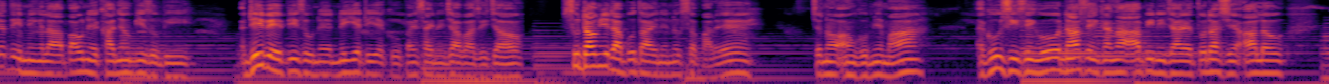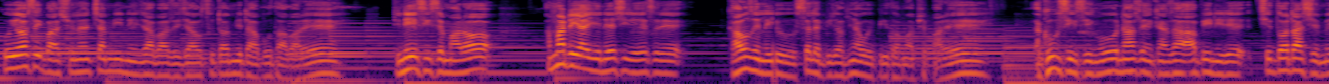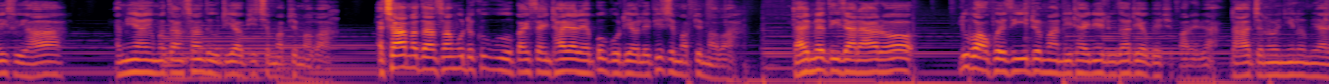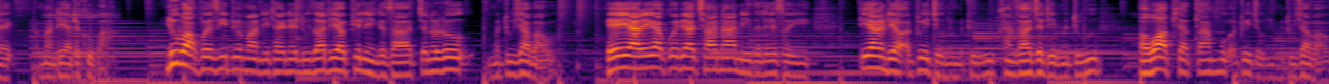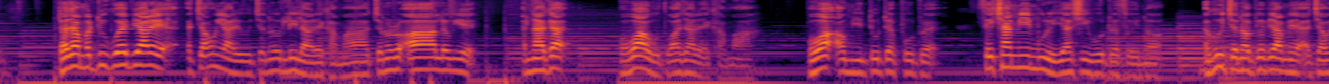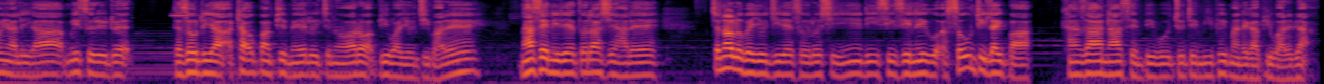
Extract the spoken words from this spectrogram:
ကျက်သေးမင်္ဂလာအပေါင်းနဲ့ခါချောင်းပြည့်စုံပြီးအတိဘေပြည့်စုံတဲ့နေ့ရက်တရက်ကိုပိုင်ဆိုင်နေကြပါစေကြောင်းဆုတောင်းမြတ်တာပို့တာရင်လည်းနှုတ်ဆက်ပါတယ်ကျွန်တော်အောင်ကိုမြင့်ပါအခုအစီအစဉ်ကိုနားဆင်ခံစားအားပေးနေကြတဲ့သောဒရှင်အားလုံးကိုရောစိတ်ပါရှင်လန်းချမ်းမြေ့နေကြပါစေကြောင်းဆုတောင်းမြတ်တာပို့တာပါတယ်ဒီနေ့အစီအစဉ်မှာတော့အမှတ်တရရင်ထဲရှိတယ်ဆိုတဲ့ခေါင်းစဉ်လေးကိုဆက်လက်ပြီးတော့မျှဝေပေးသွားမှာဖြစ်ပါတယ်အခုအစီအစဉ်ကိုနားဆင်ခံစားအားပေးနေတဲ့ချစ်တော်ဒရှင်မိတ်ဆွေဟာ အမြင်အယုံမတန်ဆွမ်းသူတယောက်ဖြစ်ချင်မှာဖြစ်မှာပါအခြားမတန်ဆွမ်းမှုတစ်ခုခုကိုပိုင်ဆိုင်ထားရတဲ့ပုံကိုယ်တယောက်လည်းဖြစ်ချင်မှာဖြစ်မှာပါဒါပေမဲ့သိကြတာကတော့လူပေါင်းဖွဲ့စည်းအတွင်းမှာနေထိုင်တဲ့လူသားတယောက်ပဲဖြစ်ပါတယ်ဗျဒါကကျွန်တော်ညင်းလို့မရတဲ့အမှန်တရားတစ်ခုပါလူပေါင်းဖွဲ့စည်းအတွင်းမှာနေထိုင်တဲ့လူသားတယောက်ဖြစ်လင်ကစားကျွန်တော်တို့မတူကြပါဘူးဘယ်အရာတွေကကွဲပြားခြားနားနေတယ်လဲဆိုရင်တရားနဲ့တရားအတွေ့အကြုံတွေမတူဘူးခံစားချက်တွေမတူဘဝဖြတ်သန်းမှုအတွေ့အကြုံတွေမတူကြပါဘူး ဒါကြောင့်မတူကွဲပြားတဲ့အကြောင်းအရာတွေကိုကျွန်တော်တို့လေ့လာတဲ့အခါမှာကျွန်တော်တို့အားလုံးရဲ့အနာဂတ်ဘဝကိုသွားကြတဲ့အခါမှာဘဝအောင်မြင်တိုးတက်ဖို့အတွက်စိတ်ချမ်းမြေ့မှုတွေရရှိဖို့အတွက်ဆိုရင်တော့အခုကျွန်တော်ပြောပြမယ့်အကြောင်းအရာလေးကမိတ်ဆွေတွေအတွက်တစုံတရာအထောက်အပံ့ဖြစ်မယ်လို့ကျွန်တော်ကတော့အပြည့်အဝယုံကြည်ပါတယ်။နားဆင်နေတဲ့သောတာရှင်ဟာလည်းကျွန်တော်လိုပဲယုံကြည်တယ်ဆိုလို့ရှိရင်ဒီအစီအစဉ်လေးကိုအဆုံးထိလိုက်ပါခန်းစားနားဆင်ပေးဖို့ကြိုတင်ပြီးဖိတ်မှန်တဲ့ကပြုပါတယ်ဗျ။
